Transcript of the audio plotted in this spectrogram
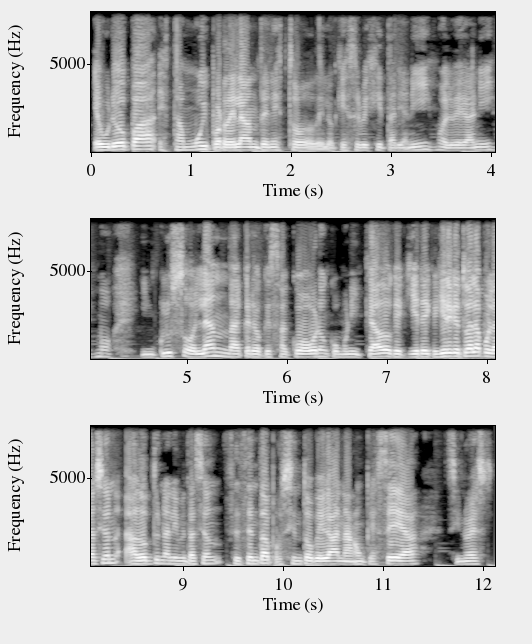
Europa está muy por delante en esto de lo que es el vegetarianismo, el veganismo. Incluso Holanda creo que sacó ahora un comunicado que quiere que, quiere que toda la población adopte una alimentación 60% vegana, aunque sea, si no es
